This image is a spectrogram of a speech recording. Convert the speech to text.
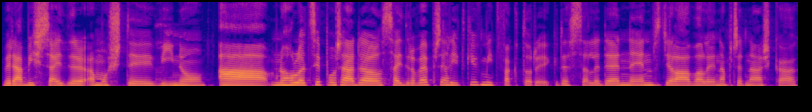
vyrábíš cider a mošty, víno a mnoho let si pořádal ciderové přehlídky v Meat Factory, kde se lidé nejen vzdělávali na přednáškách,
